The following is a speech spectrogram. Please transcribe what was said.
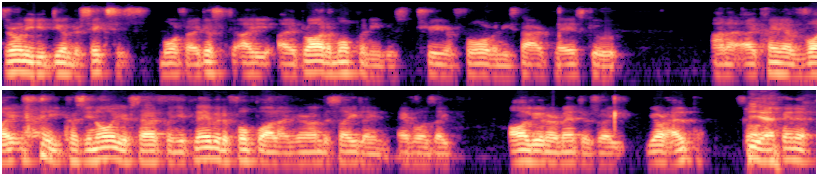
they're only the under sixes. More, I just I, I brought him up when he was three or four when he started play school, and I, I kind of because you know yourself when you play with a football and you're on the sideline, everyone's like all the other mentors, right? You're helping. So Yeah. I kind of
